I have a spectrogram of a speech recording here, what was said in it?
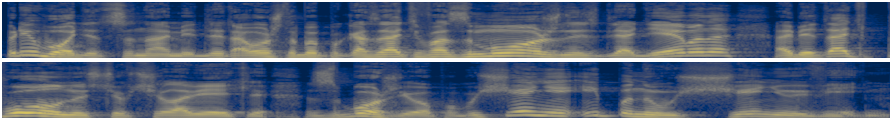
приводится нами для того, чтобы показать возможность для демона обитать полностью в человеке с Божьего попущения и по наущению ведьм.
